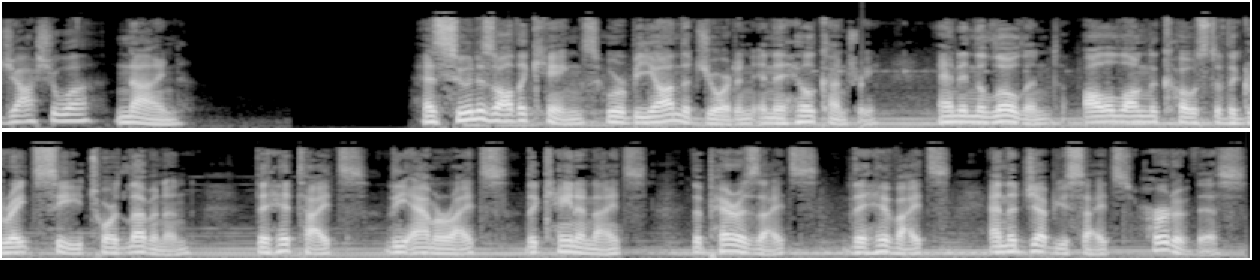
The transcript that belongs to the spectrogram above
Joshua 9 As soon as all the kings who were beyond the Jordan in the hill country, and in the lowland, all along the coast of the great sea toward Lebanon, the Hittites, the Amorites, the Canaanites, the Perizzites, the Hivites, and the Jebusites heard of this,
